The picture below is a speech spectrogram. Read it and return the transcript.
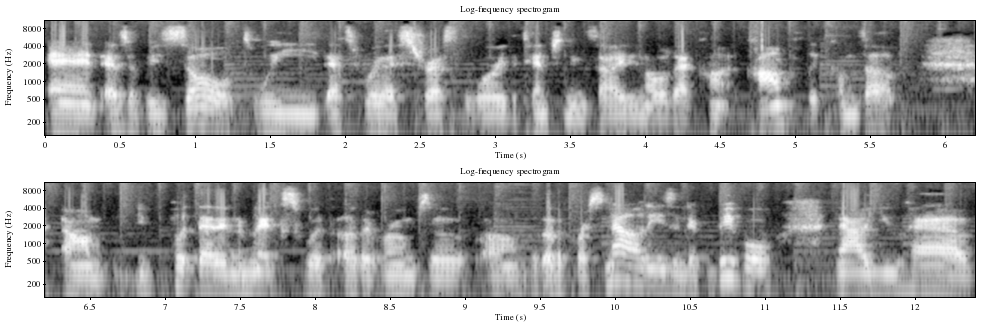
And as a result, we that's where that stress, the worry, the tension, anxiety, and all of that con conflict comes up. Um, you put that in a mix with other rooms of um, with other personalities and different people. Now you have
